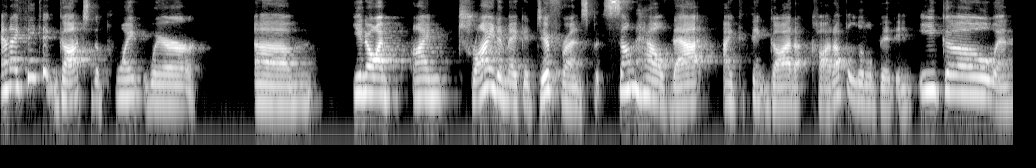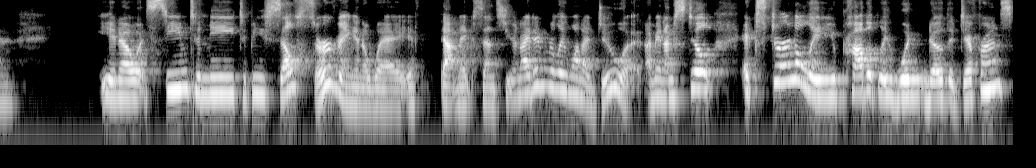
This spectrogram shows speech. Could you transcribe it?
And I think it got to the point where, um, you know, I'm I'm trying to make a difference, but somehow that I think got caught up a little bit in ego, and you know, it seemed to me to be self-serving in a way. If that makes sense to you. And I didn't really want to do it. I mean, I'm still externally, you probably wouldn't know the difference,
